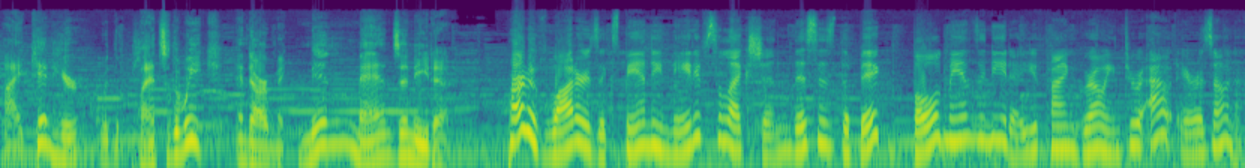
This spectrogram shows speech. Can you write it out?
Hi, Ken here with the plants of the week and our McMinn Manzanita. Part of Watters' expanding native selection, this is the big, bold manzanita you find growing throughout Arizona.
